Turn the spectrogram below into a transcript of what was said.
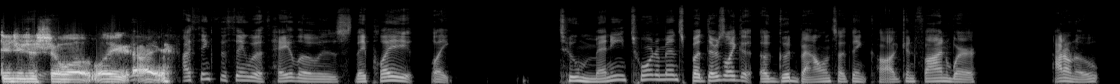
Did you just show up? Like I, I think the thing with Halo is they play like too many tournaments, but there's like a, a good balance I think COD can find where I don't know,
